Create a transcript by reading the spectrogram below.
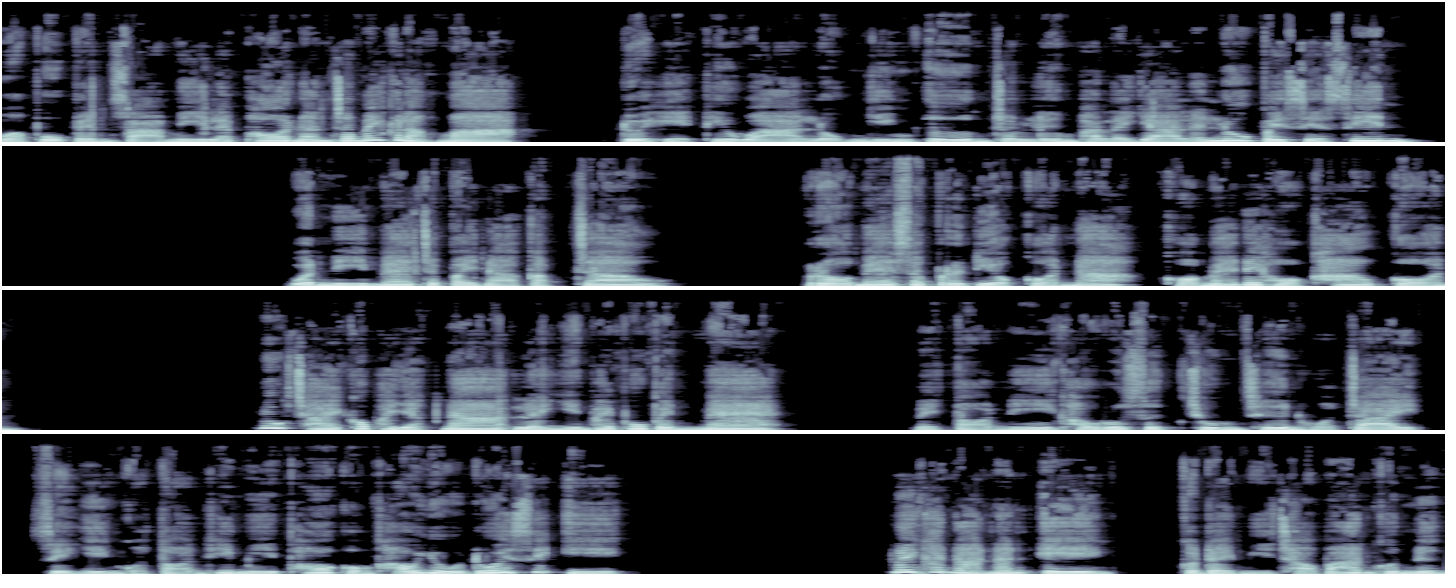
ว่าผู้เป็นสามีและพ่อนั้นจะไม่กลับมาด้วยเหตุที่ว่าลงหญิงอื่นจนลืมภรรยาและลูกไปเสียสิ้น วันนี้แม่จะไปนากับเจ้า รอแม่สักประเดี๋ยวก่อนนะ ขอแม่ได้ห่อข้าวก่อน ลูกชายก็พยักหน้าและยิ้มให้ผู้เป็นแม่ ในตอนนี้เขารู้สึกชุ่มชื่นหัวใจ เสียยิ่งกว่าตอนที่มีพ่อของเขาอยู่ด้วยเสียอีก ในขณะนั้นเอง ก็ได้มีชาวบ้านคนหนึ่ง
